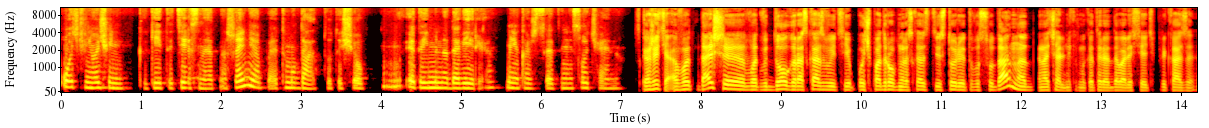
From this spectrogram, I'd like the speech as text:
очень-очень какие-то тесные отношения, поэтому да, тут еще это именно доверие. Мне кажется, это не случайно. Скажите, а вот дальше вот вы долго рассказываете, очень подробно рассказываете историю этого суда над начальниками, которые отдавали все эти приказы.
